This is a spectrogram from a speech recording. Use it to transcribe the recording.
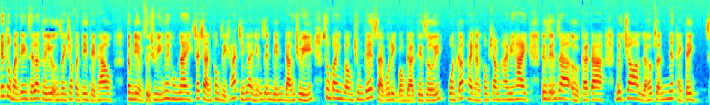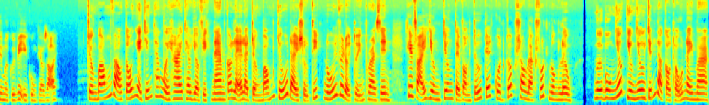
Tiếp tục bản tin sẽ là thời lượng dành cho phần tin thể thao. Tâm điểm sự chú ý ngày hôm nay chắc chắn không gì khác chính là những diễn biến đáng chú ý xung quanh vòng chung kết giải vô địch bóng đá thế giới World Cup 2022 được diễn ra ở Qatar, được cho là hấp dẫn nhất hành tinh. Xin mời quý vị cùng theo dõi. Trận bóng vào tối ngày 9 tháng 12 theo giờ Việt Nam có lẽ là trận bóng chứa đầy sự tiếc nuối với đội tuyển Brazil khi phải dừng chân tại vòng tứ kết World Cup sau loạt sút luân lưu. Người buồn nhất dường như chính là cầu thủ Neymar,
